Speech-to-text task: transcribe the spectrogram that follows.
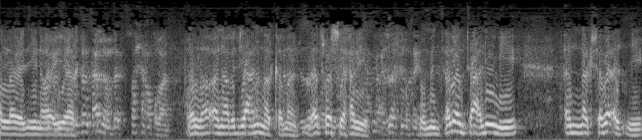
الله يهدينا وإياك. بدنا نتعلم بدك تصححه طبعا. والله أنا بدي أعلمك كمان. لا توسي حبيب ومن ثمن تعليمي أنك سبقتني.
